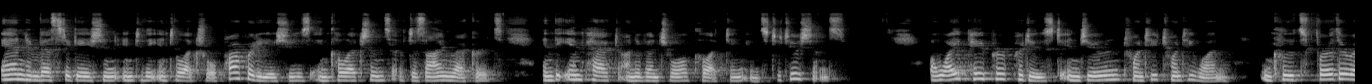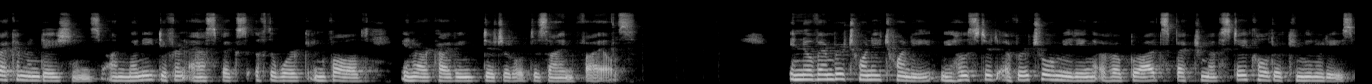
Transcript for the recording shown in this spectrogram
and investigation into the intellectual property issues in collections of design records and the impact on eventual collecting institutions. A white paper produced in June 2021 includes further recommendations on many different aspects of the work involved in archiving digital design files. In November 2020, we hosted a virtual meeting of a broad spectrum of stakeholder communities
